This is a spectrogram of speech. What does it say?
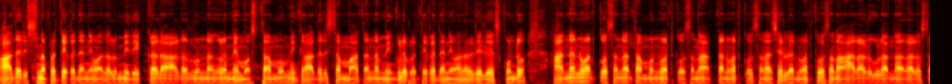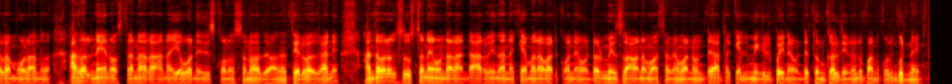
ఆదరిస్తున్న ప్రత్యేక ధన్యవాదాలు. మీరు ఎక్కడ ఆర్డర్లు ఉన్నా కూడా మేము వస్తాము. మీకు ఆదరిస్తాం. మాతన్న మీకు కూడా ప్రత్యేక ధన్యవాదాలు తెలియజేసుకుంటూ అన్నని వాటి కోసం తమ్ముని వాటి కోసం అక్కని వాటి కోసం చెల్లెని వాటి కోసనా ఆరాడు కూడా అందరు వస్తారా మూడు అసలు నేను వస్తానా రానా ఎవరిని తీసుకొని వస్తున్నా తెలియదు కానీ అంతవరకు చూస్తూనే ఉండాలంటే అరవింద్ అన్న కెమెరా పట్టుకునే ఉంటారు మీరు శ్రావణ మాసం ఏమైనా ఉంటే అట్లకెళ్ళి మిగిలిపోయినా ఉంటే తుణకలు తినలు పనుకోరు గుడ్ నైట్.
